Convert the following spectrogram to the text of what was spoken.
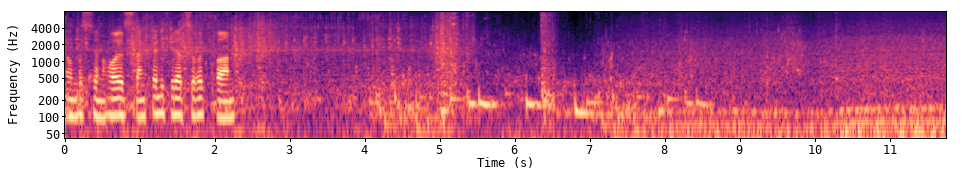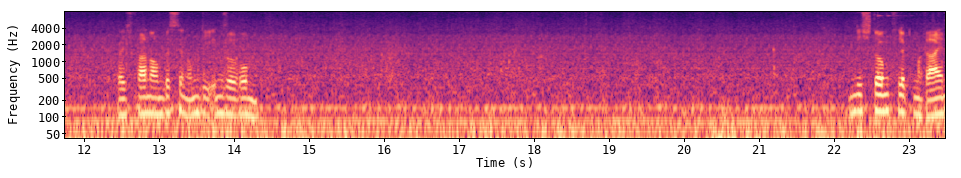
Noch ein bisschen Holz, dann könnte ich wieder zurückfahren. Weil ich fahre noch ein bisschen um die Insel rum. In die Sturmklippen rein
